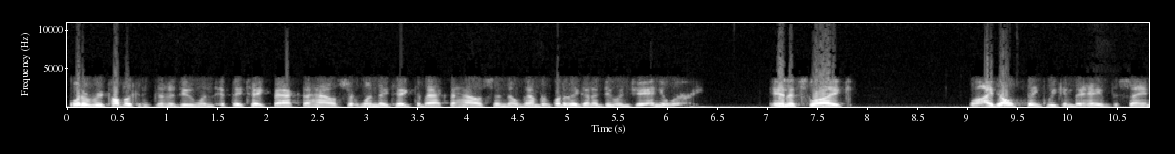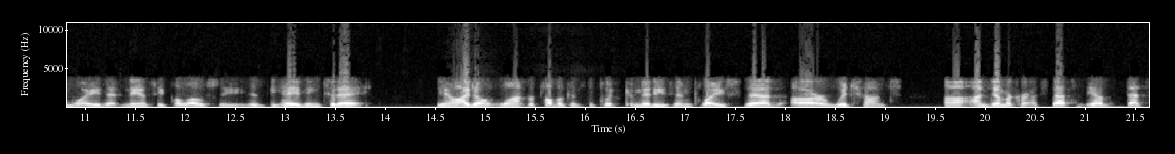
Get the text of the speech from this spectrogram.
"What are Republicans going to do when if they take back the House, or when they take the back the House in November? What are they going to do in January?" And it's like, well, I don't think we can behave the same way that Nancy Pelosi is behaving today. You know, I don't want Republicans to put committees in place that are witch hunts uh, on Democrats. That's you know that's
